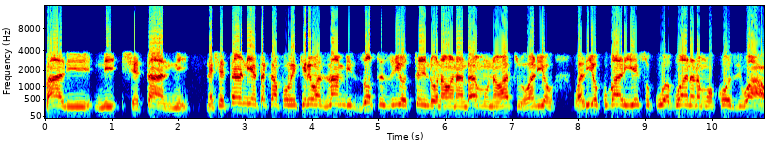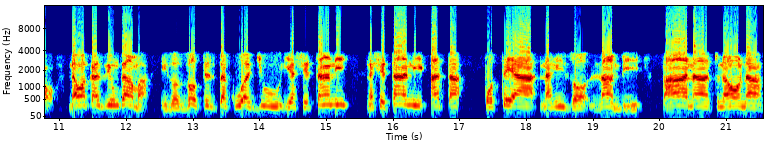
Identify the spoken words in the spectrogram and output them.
bali ni shetani. Na shetani atakapowekelewa dhambi zote zilizotendwa na wanadamu na watu walio waliokubali Yesu kuwa Bwana na Mwokozi wao na wakaziungama hizo zote zitakuwa juu ya shetani na shetani atapotea na hizo dhambi. Maana tunaona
